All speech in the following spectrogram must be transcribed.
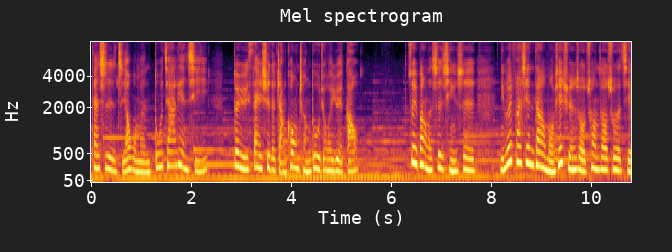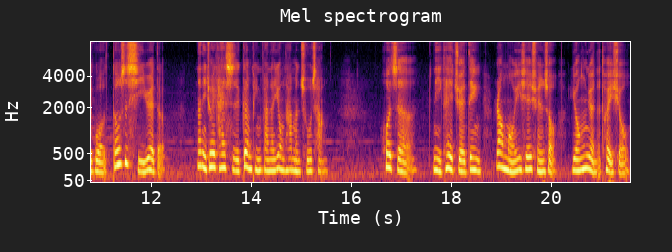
但是只要我们多加练习，对于赛事的掌控程度就会越高。最棒的事情是，你会发现到某些选手创造出的结果都是喜悦的，那你就会开始更频繁的用他们出场，或者你可以决定让某一些选手永远的退休。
